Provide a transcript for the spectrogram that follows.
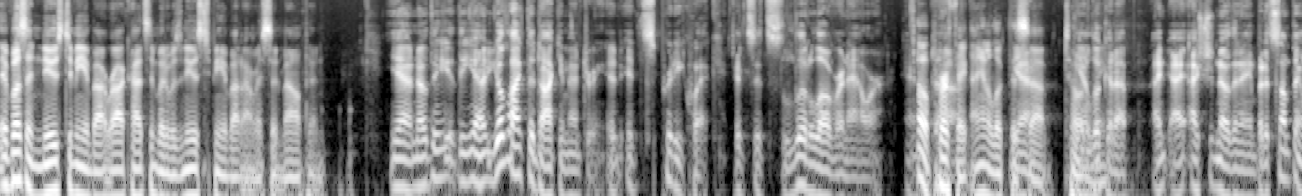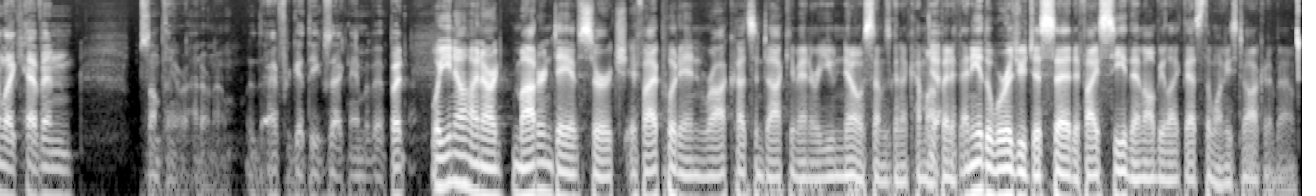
it wasn't news to me about Rock Hudson, but it was news to me about Armistead Maupin. Yeah, no, the the uh, you'll like the documentary. It, it's pretty quick. It's it's a little over an hour. And, Oh, uh, perfect. I'm gonna look this yeah, up. Totally. Yeah, look it up. I, I I should know the name, but it's something like Heaven, something or I don't know. I forget the exact name of it, but Well, you know, in our modern day of search, if I put in Rock Hudson documentary, you know something's going to come up. Yeah. And if any of the words you just said, if I see them, I'll be like, that's the one he's talking about.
